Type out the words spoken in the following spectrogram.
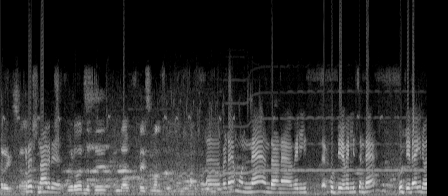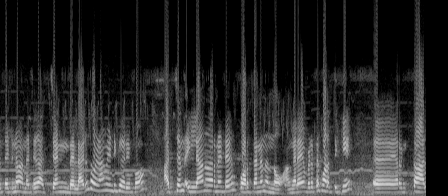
കൃഷ്ണഗുരു ഇവിടെ വന്നിട്ട് എന്താ ഇവിടെ മുന്നേ എന്താണ് വെല്ലി കുട്ടി വെല്ലിച്ചന്റെ കുട്ടിയുടെ ഇരുപത്തെട്ടിന് വന്നിട്ട് അച്ഛൻ എല്ലാരും തൊഴാൻ വേണ്ടി കയറിയപ്പോ അച്ഛൻ ഇല്ലാന്ന് പറഞ്ഞിട്ട് പുറത്തന്നെ നിന്നു. അങ്ങനെ ഇവിടത്തെ കുളത്തേക്ക് ഇറങ്ങി കാൽ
